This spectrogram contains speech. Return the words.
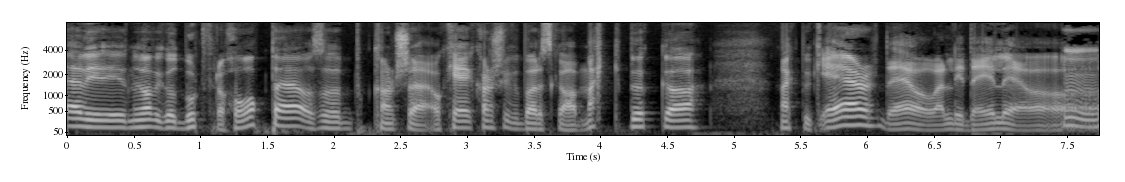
har vi gått bort fra HP, og så kanskje Ok, kanskje vi bare skal ha Macbooker. Macbook Air, det er jo veldig deilig. Og Mm.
